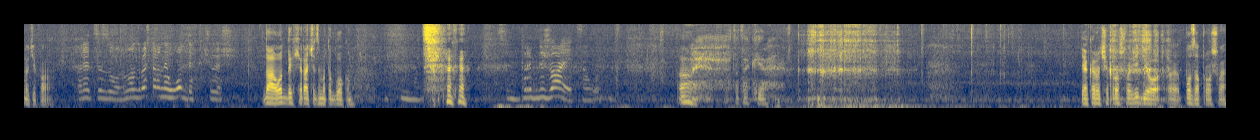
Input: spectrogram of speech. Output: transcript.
Ну, типа, Перед сезон. Ну, а з іншої сторони, отдих, чуєш. да, отдих херачить з мотоблоком. Приближається отдих. Ой, то таке. Я, короче, прошлое видео, э, позапрошлое,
